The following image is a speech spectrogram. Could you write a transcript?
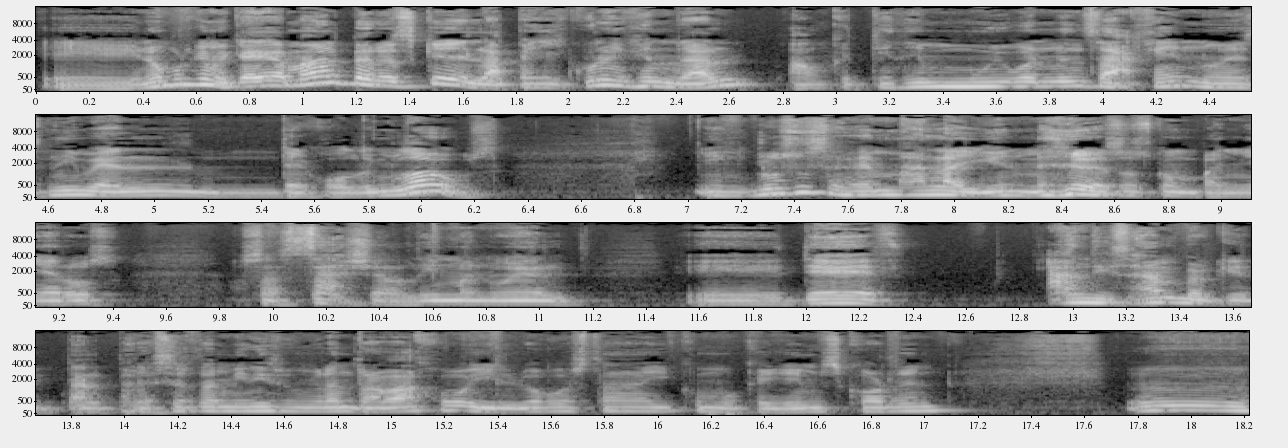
Eh, no porque me caiga mal, pero es que la película en general, aunque tiene muy buen mensaje, no es nivel de Golden Globes. Incluso se ve mal ahí en medio de esos compañeros. O sea, Sasha, Lin Manuel, eh, Dev, Andy Samberg, que al parecer también hizo un gran trabajo. Y luego está ahí como que James Corden. Uh,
